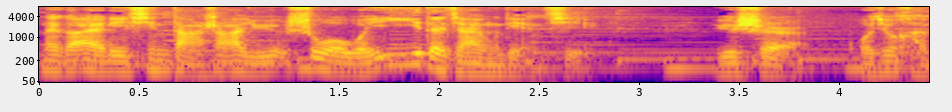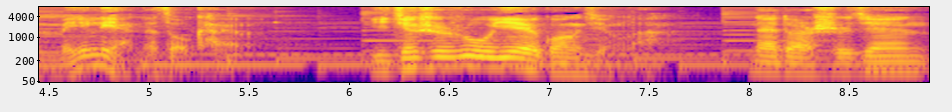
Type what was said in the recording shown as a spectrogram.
那个爱立信大鲨鱼是我唯一的家用电器。于是我就很没脸的走开了。已经是入夜光景了，那段时间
